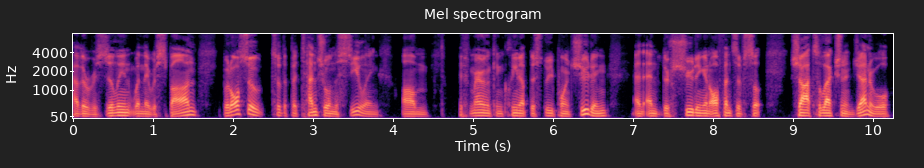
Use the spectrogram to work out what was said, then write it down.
how they're resilient when they respond, but also to the potential in the ceiling. Um, if Maryland can clean up this three point shooting and, and they're shooting an offensive so- shot selection in general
